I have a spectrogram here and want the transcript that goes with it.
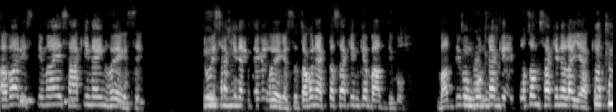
আবার ইস্তিমায় সাকিন আইন হয়ে গেছে। দুই সাকিন এক জায়গায় হয়ে গেছে। তখন একটা সাকিনকে বাদ দিব। বাদ দিব কোনটাকে? প্রথম সাকিন আলা ইয়াকে প্রথম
